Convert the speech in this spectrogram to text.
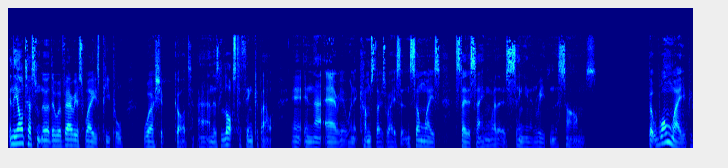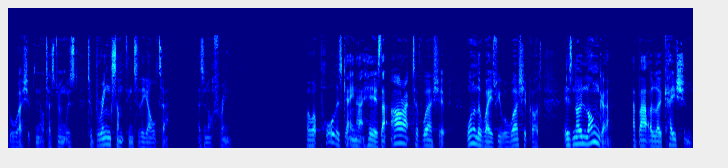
In the Old Testament, there were various ways people worship God, uh, and there's lots to think about in that area when it comes to those ways. And in some ways, stay the same, whether it's singing and reading the Psalms. But one way people worshipped in the Old Testament was to bring something to the altar as an offering. Well, what Paul is getting at here is that our act of worship, one of the ways we will worship God, is no longer about a location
